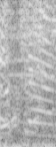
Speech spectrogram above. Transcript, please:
Good job.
